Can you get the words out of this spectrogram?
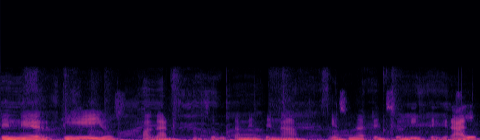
tener que ellos pagar absolutamente nada. Es una atención integral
